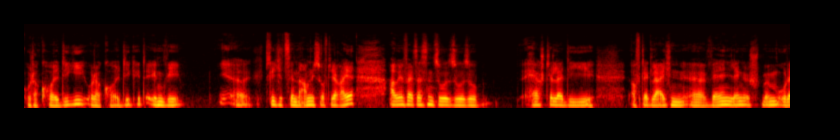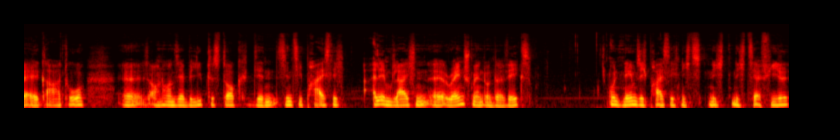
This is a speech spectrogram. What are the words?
oder Call Digi oder Call Digit irgendwie. Äh, kriege jetzt den Namen nicht so auf die Reihe. Aber jedenfalls, das sind so, so, so Hersteller, die auf der gleichen äh, Wellenlänge schwimmen oder Elgato äh, ist auch noch ein sehr beliebtes Dock, denn sind sie preislich alle im gleichen äh, Rangement unterwegs und nehmen sich preislich nicht, nicht, nicht sehr viel.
